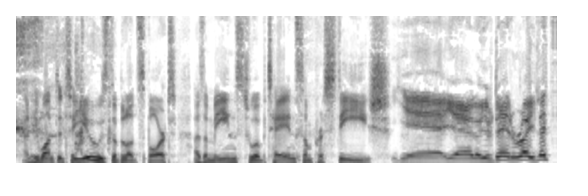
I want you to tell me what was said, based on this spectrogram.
and he wanted to use the blood sport as a means to obtain some prestige. Yeah, yeah, no, you're dead right. Let's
